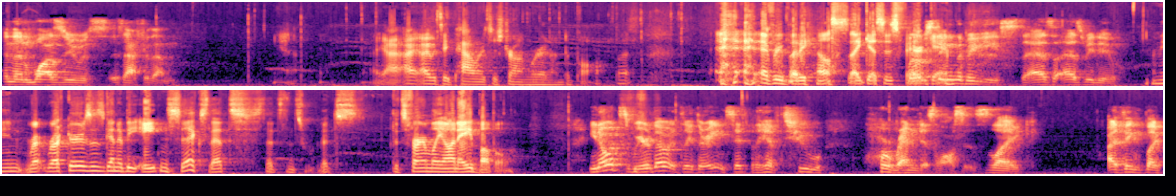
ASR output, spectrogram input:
And then Wazoo is is after them. Yeah. I, I would say power is a strong word on DePaul, but everybody else, I guess, is fair game. the Big East as as we do. I mean, Rutgers is going to be eight and six. That's that's that's that's that's firmly on a bubble. You know what's weird though? It's like they're eight and six, but they have two horrendous losses. Like, I think like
